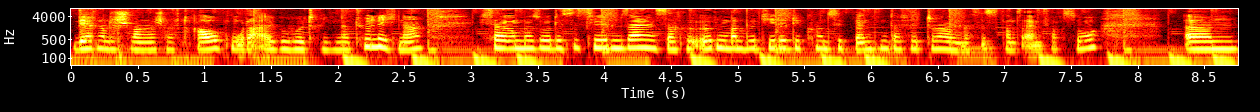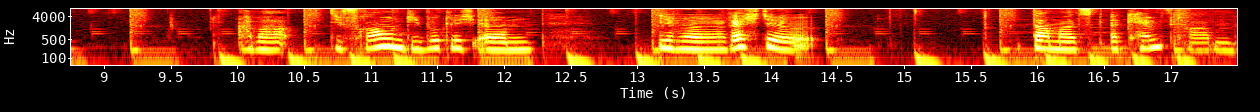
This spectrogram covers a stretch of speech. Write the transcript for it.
während der Schwangerschaft rauchen oder Alkohol trinken. Natürlich, ne? Ich sage immer so, das ist jedem seine Sache. Irgendwann wird jeder die Konsequenzen dafür tragen. Das ist ganz einfach so. Ähm, aber die Frauen, die wirklich ähm, ihre Rechte damals erkämpft haben,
